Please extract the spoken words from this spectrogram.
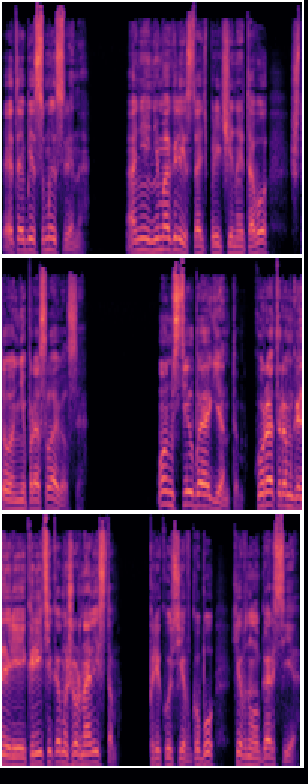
Это бессмысленно. Они не могли стать причиной того, что он не прославился. Он мстил бы агентам, кураторам галереи, критикам и журналистам. Прикусив губу, кивнул Гарсия.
